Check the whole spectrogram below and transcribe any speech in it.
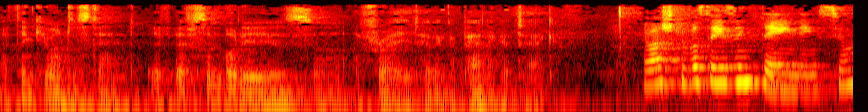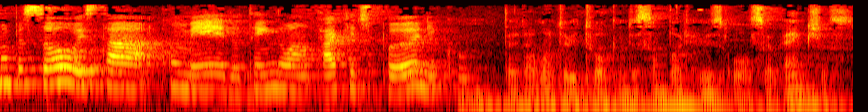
I think you understand. If, if somebody is uh, afraid, having a panic attack, eu acho que vocês entendem. Se uma pessoa está com medo, tendo um ataque de pânico, they don't want to be talking to somebody who is also anxious.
